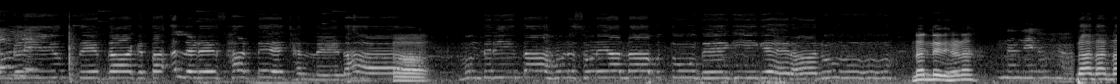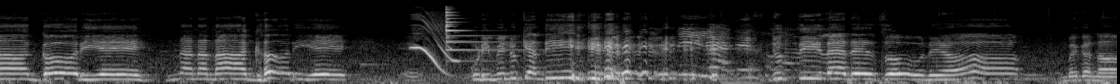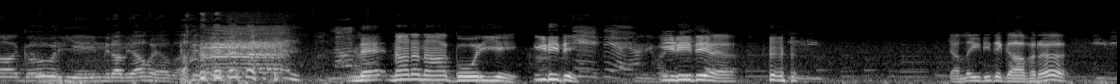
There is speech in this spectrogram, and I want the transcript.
ਉਂਗਲੀ ਉੱਤੇ ਦਾਗ ਤਾਂ ਅੱਲੜੇ ਸਾਡੇ ਛੱਲੇ ਦਾ। ਹਾਂ। ਮੁੰਦਰੀ ਤਾਂ ਹੁਣ ਸੁਣਿਆ ਨਾਪ ਤੂੰ ਦੇਗੀ ਗੈਰਾਂ ਨੂੰ। ਨੰਨੇ ਦੇ ਹਨਾ ਨੰਨੇ ਤੋਂ ਹਾਂ। ਨਾ ਨਾ ਨਾ ਗੋਰੀਏ ਨਾ ਨਾ ਨਾ ਗੋਰੀਏ। ਕੁੜੀ ਮੈਨੂੰ ਕਹਿੰਦੀ ਤੀ ਲੈ ਦੇ ਜੁੱਤੀ ਲੈ ਦੇ ਸੋਨਿਆ ਮੈਂ ਕਹਾ ਨਾ ਗੋਰੀਏ ਮੇਰਾ ਵਿਆਹ ਹੋਇਆ ਵਾ। ਲੈ ਨਾ ਨਾ ਨਾ ਗੋਰੀਏ ਈੜੀ ਤੇ। ਇਹ ਤੇ ਆਇਆ। ਈੜੀ ਤੇ ਆਇਆ। ਚੱਲ ਈੜੀ ਤੇ ਗਾ ਫਿਰ।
